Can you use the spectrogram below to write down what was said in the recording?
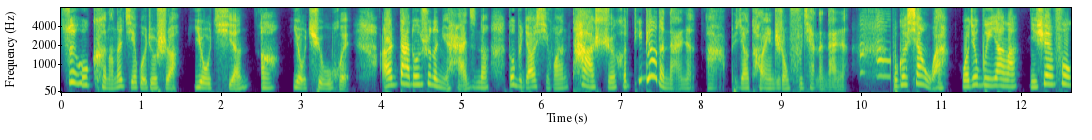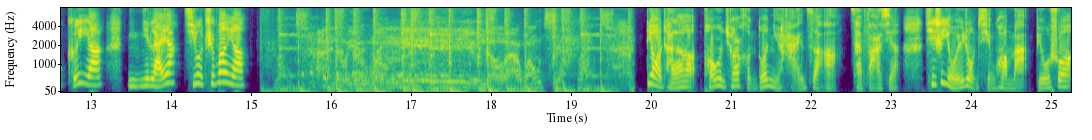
最有可能的结果就是有钱啊，有去无回。而大多数的女孩子呢，都比较喜欢踏实和低调的男人啊，比较讨厌这种肤浅的男人。不过像我啊，我就不一样了。你炫富可以呀，你你来呀，请我吃饭呀。调查了朋友圈很多女孩子啊，才发现其实有一种情况吧，比如说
